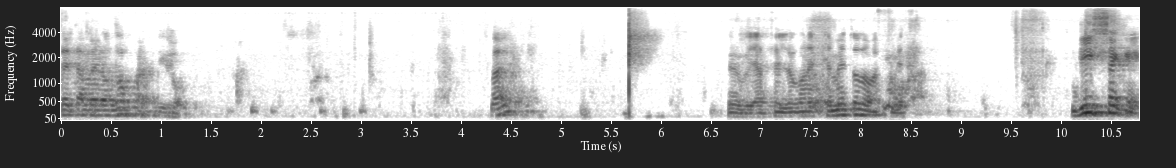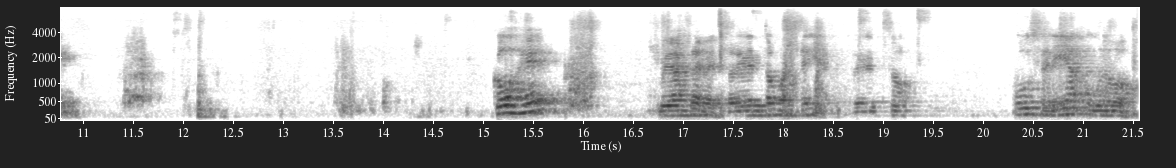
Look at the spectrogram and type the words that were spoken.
Z menos 2 partido 1. ¿Vale? Pero voy a hacerlo con este método me sale. Dice que coge, voy a hacer vector directo, ¿cuál sería? Vector directo U sería 1, 2.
